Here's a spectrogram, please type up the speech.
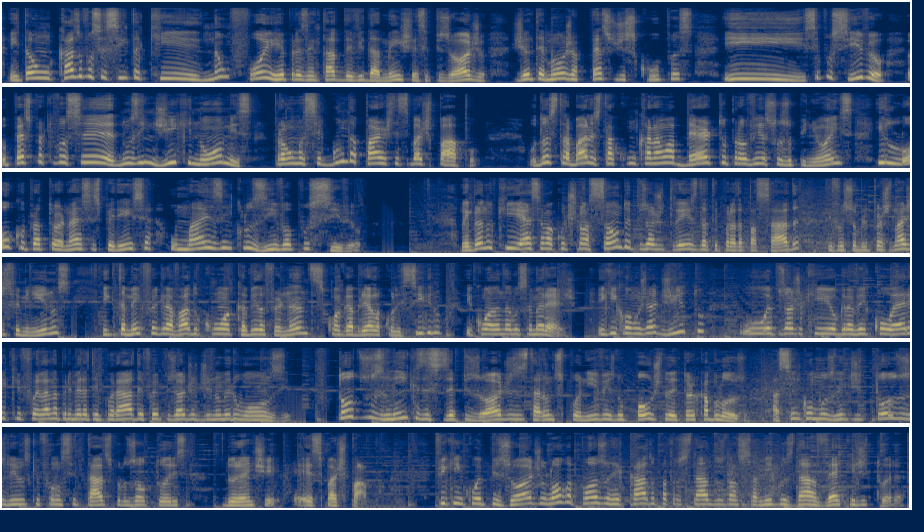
Então, caso você sinta que não foi representado devidamente nesse episódio, de antemão eu já peço desculpas e, se possível, eu peço para que você nos indique nomes para uma segunda parte desse bate-papo. O Doce Trabalho está com um canal aberto para ouvir as suas opiniões e louco para tornar essa experiência o mais inclusiva possível. Lembrando que essa é uma continuação do episódio 3 da temporada passada, que foi sobre personagens femininos, e que também foi gravado com a Camila Fernandes, com a Gabriela Colissigno e com a Ana Lúcia Mered. E que, como já dito, o episódio que eu gravei com o Eric foi lá na primeira temporada e foi o episódio de número 11. Todos os links desses episódios estarão disponíveis no post do Leitor Cabuloso, assim como os links de todos os livros que foram citados pelos autores durante esse bate-papo. Fiquem com o episódio logo após o recado patrocinado dos nossos amigos da AVEC Editora.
